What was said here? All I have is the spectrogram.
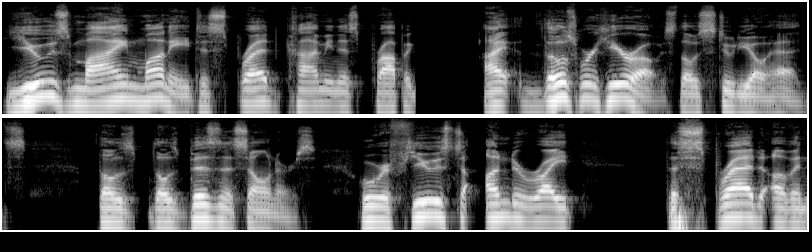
use my money to spread communist propaganda. I, those were heroes, those studio heads, those, those business owners who refused to underwrite the spread of an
